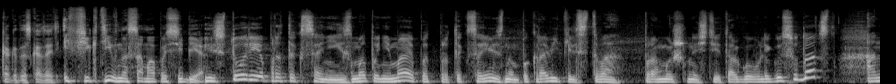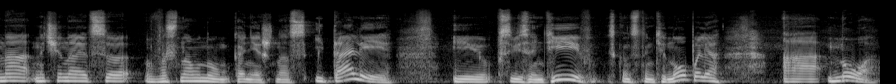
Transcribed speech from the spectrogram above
как это сказать, эффективна сама по себе? История протекционизма, понимая под протекционизмом покровительства промышленности и торговли государств, она начинается в основном, конечно, с Италии и с Византии, с Константинополя, а, но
